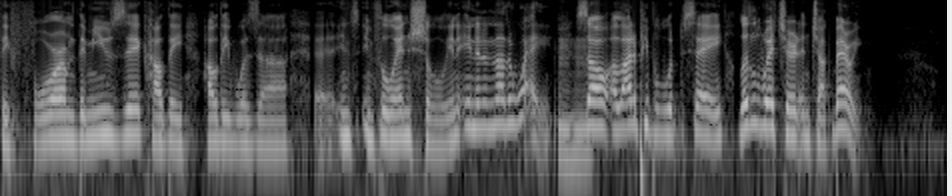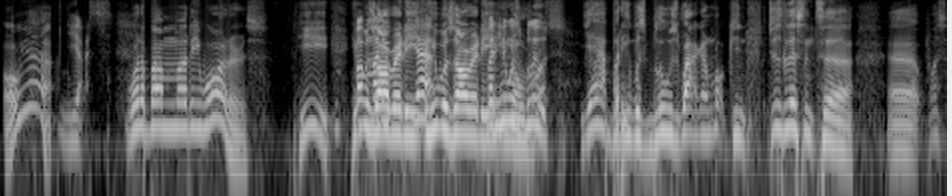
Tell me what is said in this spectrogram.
they formed the music, how they how they was uh, uh, in- influential in in another way. Mhm. So a lot of people would say Little Richard and Chuck Berry. oh yeah. Yes, What about Muddy Waters? He he But was already yeah, he was already but he was know, blues. Yeah, but he was blues rock and roll. Can just listen to uh what's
